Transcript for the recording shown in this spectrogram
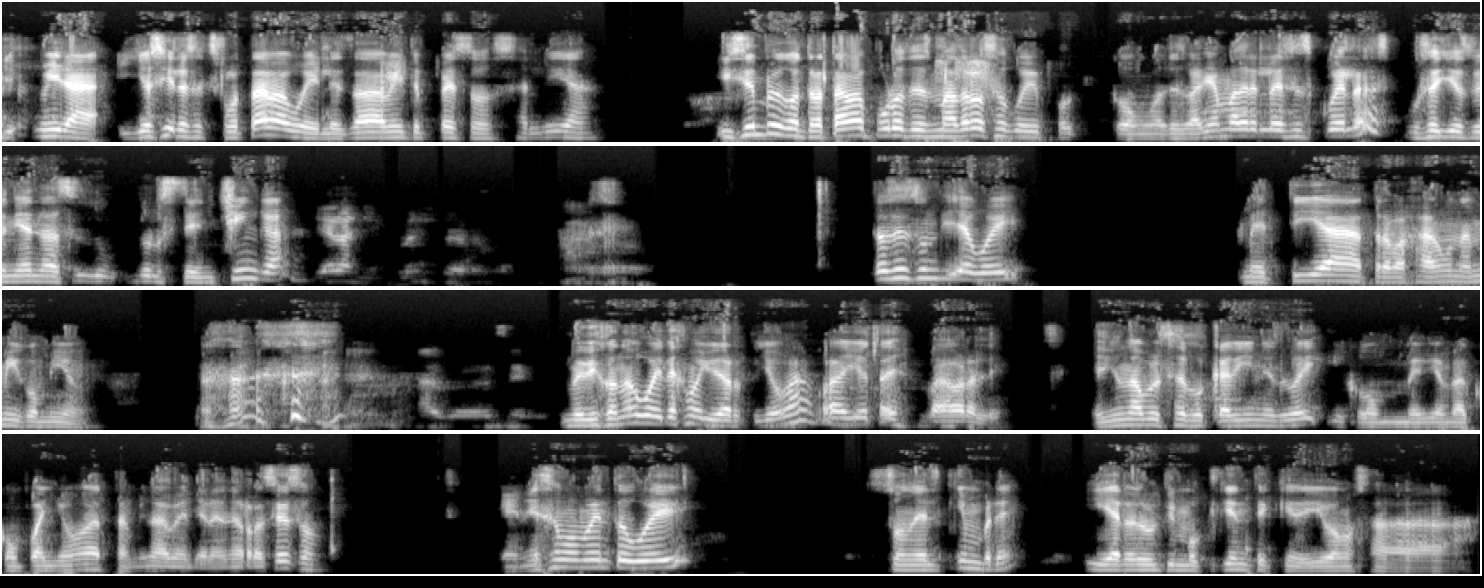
Y, mira, y yo sí les explotaba, güey, les daba 20 pesos al día. Y siempre contrataba puro desmadroso, güey, porque como les valía madre las escuelas, pues ellos venían a hacer dulces en chinga. Entonces un día, güey, metí a trabajar a un amigo mío. Ajá. me dijo, no, güey, déjame ayudarte. Yo, va, va, yo te, va, órale. Le di una bolsa de bocadines, güey, y como medio me acompañó a, también a vender en el receso. En ese momento, güey, soné el timbre y era el último cliente que íbamos a,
